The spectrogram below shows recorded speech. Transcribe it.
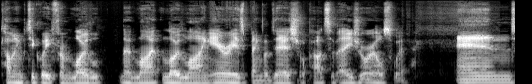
coming, particularly from low low lying areas, Bangladesh or parts of Asia or elsewhere. And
